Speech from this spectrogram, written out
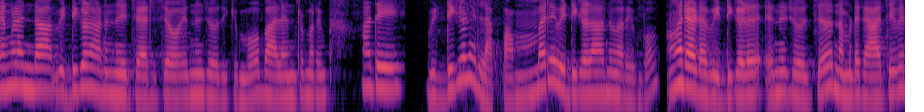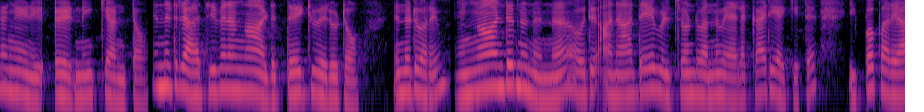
ഞങ്ങൾ എന്താ വിഡ്ഢികളാണെന്ന് വിചാരിച്ചോ? എന്ന് ചോദിക്കുമ്പോൾ ബാലേന്ദ്രൻ പറയും അതെ വിഡ്ഢികളല്ല പമ്പര വിഡ്ഢികളാന്ന് പറയുമ്പോൾ ആരാടാ വിഡ്ഢികൾ എന്ന് ചോദിച്ച് നമ്മുടെ രാജീവൻ അങ്ങ് എണീ എണീക്കാണ് കേട്ടോ എന്നിട്ട് രാജീവൻ അങ്ങ് അടുത്തേക്ക് വരും കേട്ടോ എന്നിട്ട് പറയും എങ്ങാണ്ട് നിന്ന് ഒരു അനാഥയെ വിളിച്ചോണ്ട് വന്ന് വേലക്കാരിയാക്കിയിട്ട് ഇപ്പൊ പറയാ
